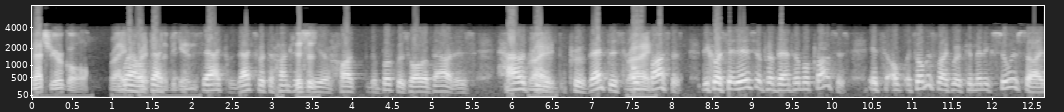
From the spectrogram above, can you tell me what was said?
that's your goal, right? Well, right from the that's exactly. That's what the hundred This is- year heart the book was all about is how to Right. prevent this whole Right. process because it is a preventable process. It's it's almost like we're committing suicide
